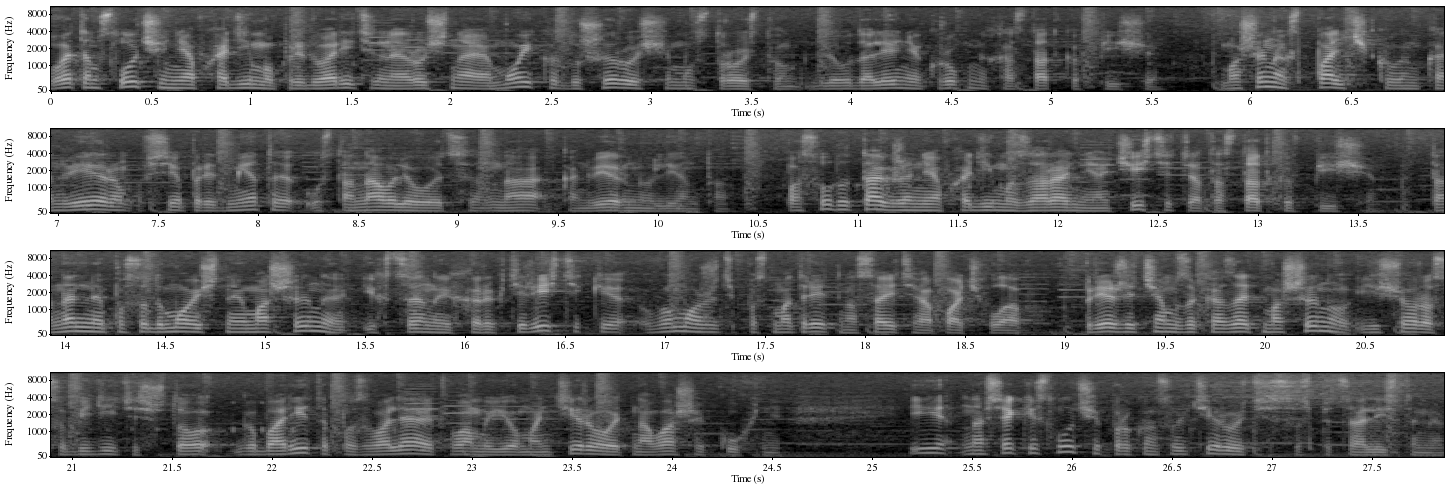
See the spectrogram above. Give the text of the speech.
В этом случае необходима предварительная ручная мойка душирующим устройством для удаления крупных остатков пищи. В машинах с пальчиковым конвейером все предметы устанавливаются на конвейерную ленту. Посуду также необходимо заранее очистить от остатков пищи. Тоннельные посудомоечные машины, их цены и характеристики вы можете посмотреть на сайте Apache Lab. Прежде чем заказать машину, еще раз убедитесь, что габариты позволяют вам ее монтировать на вашей кухне и на всякий случай проконсультируйтесь со специалистами.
